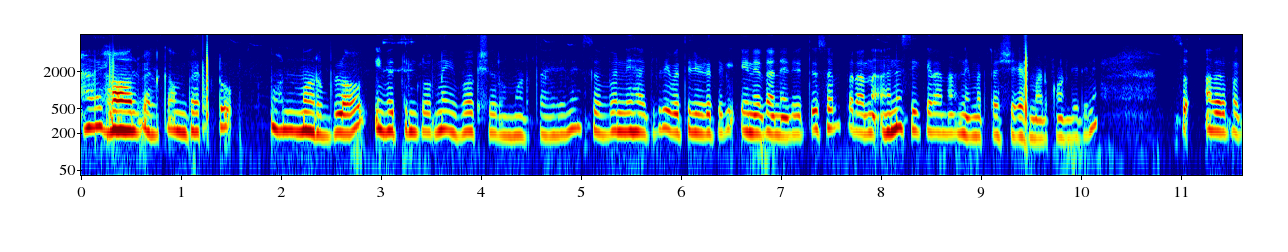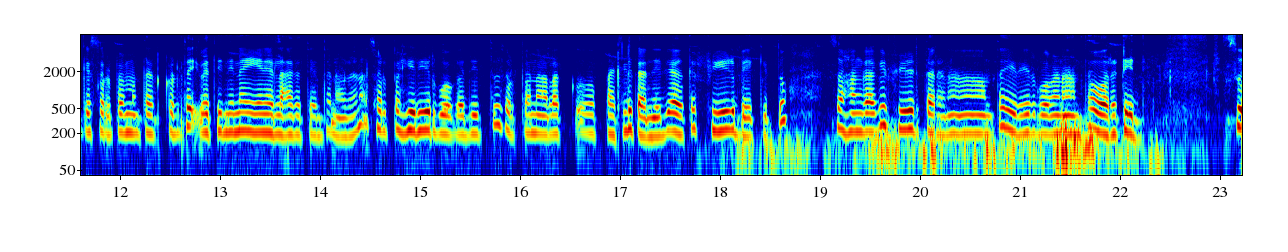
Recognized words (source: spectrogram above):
Hi all welcome back to one more blog. ಇವತ್ತಿನ ಬ್ಲಾಗ್ನ ಇವಾಗ ಶುರು ಮಾಡ್ತಾ ಇದ್ದೀನಿ. ಸೊ ಬನ್ನಿ ಹಾಕಿದರೆ ಇವತ್ತಿನ ವಿಡಿಯೋದಲ್ಲಿ ಏನೆಲ್ಲ ನಡೆಯುತ್ತೆ ಸ್ವಲ್ಪ ನನ್ನ ಅನಿಸಿಕೆನ ನಾನು ನಿಮ್ಮ ಹತ್ರ ಶೇರ್ ಮಾಡ್ಕೊಂಡಿದ್ದೀನಿ. ಸೊ ಅದರ ಬಗ್ಗೆ ಸ್ವಲ್ಪ ಮಾತಾಡ್ಕೊಳ್ತಾ ಇವತ್ತಿನ ದಿನ ಏನೆಲ್ಲ ಆಗುತ್ತೆ ಅಂತ ನೋಡೋಣ. ಸ್ವಲ್ಪ ಹಿರಿಯರಿಗೆ ಹೋಗೋದಿತ್ತು, ಸ್ವಲ್ಪ ನಾಲ್ಕು ಪಟ್ಲಿ ತಂದಿದ್ವಿ ಅದಕ್ಕೆ ಫೀಡ್ ಬೇಕಿತ್ತು. ಸೊ ಹಾಗಾಗಿ ಫೀಡ್ ತರೋಣ ಅಂತ, ಹಿರಿಯರಿಗೆ ಹೋಗೋಣ ಅಂತ ಹೊರಟಿದ್ವಿ ಸೊ,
